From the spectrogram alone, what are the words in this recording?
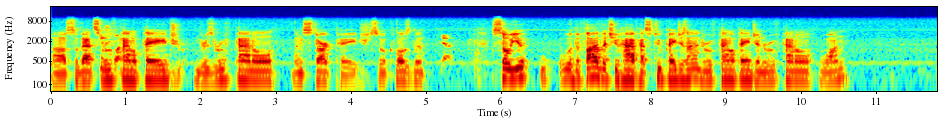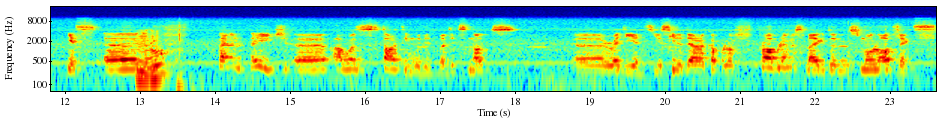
Uh, so that's This roof one. panel page. There's roof panel and start page. So close the. Yeah. So you, with the file that you have, has two pages on it: roof panel page and roof panel one. Yes, uh, the Mhm. roof page, uh, I was starting with it, but it's not uh, ready yet. You see that there are a couple of problems, like the small objects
